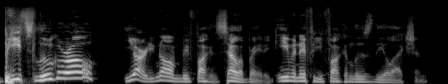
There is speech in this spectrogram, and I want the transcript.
beats Lugaro, you already know I'm gonna be fucking celebrating, even if he fucking loses the election.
